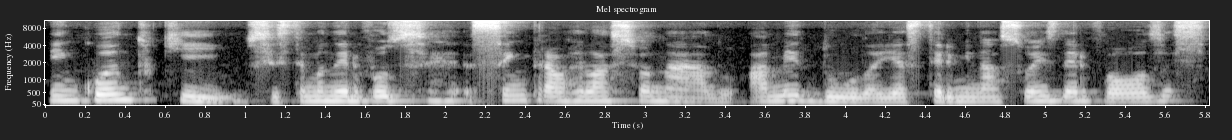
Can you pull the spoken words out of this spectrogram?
Enquanto que o sistema nervoso central relacionado à medula e às terminações nervosas,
